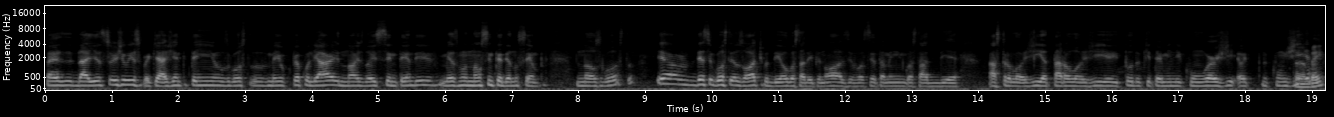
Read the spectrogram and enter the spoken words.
Mas daí surgiu isso, porque a gente tem os gostos meio peculiares, nós dois se entendem, mesmo não se entendendo sempre nos gostos. E desse gosto exótico de eu gostar de hipnose, você também gostar de astrologia, tarologia e tudo que termine com orgia, com gia, Também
